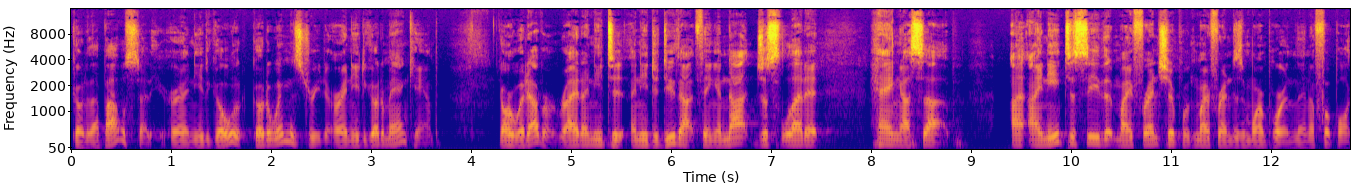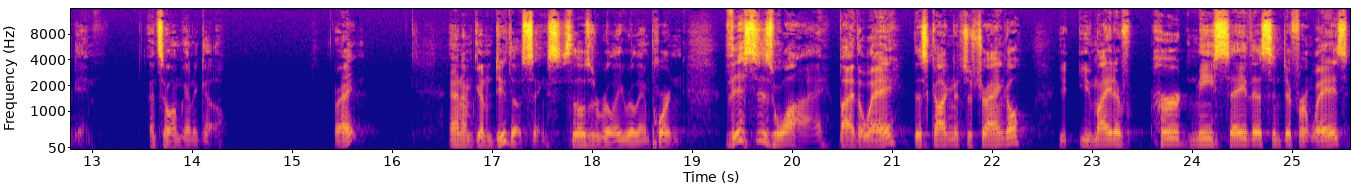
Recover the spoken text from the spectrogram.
go to that Bible study, or I need to go go to women's retreat, or I need to go to man camp, or whatever. Right? I need to I need to do that thing, and not just let it hang us up. I, I need to see that my friendship with my friend is more important than a football game, and so I'm going to go. Right? And I'm going to do those things. So those are really really important. This is why, by the way, this cognitive triangle, you, you might have heard me say this in different ways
